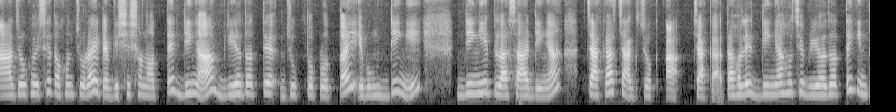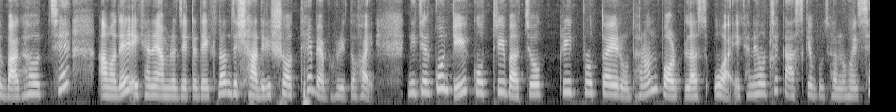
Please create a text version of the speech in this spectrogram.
আ যোগ হয়েছে, তখন চোরাই এটা বিশেষণ অর্থে ডিঙা বৃহদত্তে যুক্ত প্রত্যয় এবং ডিঙি ডিঙি প্লাস আ ডিঙা, চাকা চাকযোগ আ, চাকা। তাহলে ডিঙা হচ্ছে বৃহদত্তে কিন্তু বাঘা হচ্ছে আমাদের এখানে আমরা যেটা দেখলাম যে সাদৃশ্য অর্থে ব্যবহৃত হয়। নিচের কোনটি কর্তৃবাচক কৃত প্রত্যয়ের উদাহরণ, পর প্লাস ওয়া। এখানে হচ্ছে কাজকে বোঝানো হয়েছে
